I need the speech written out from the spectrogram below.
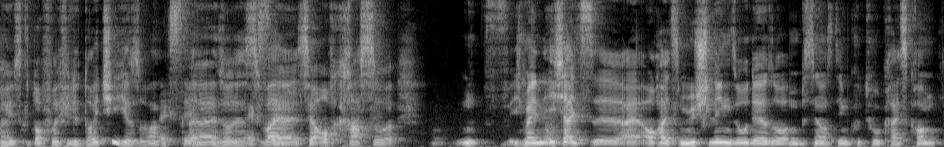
Es gibt auch voll viele Deutsche hier so. Extrem. Äh, Also das Extrem. war ist ja auch krass so. Ich meine, ich als äh, auch als Mischling so, der so ein bisschen aus dem Kulturkreis kommt,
